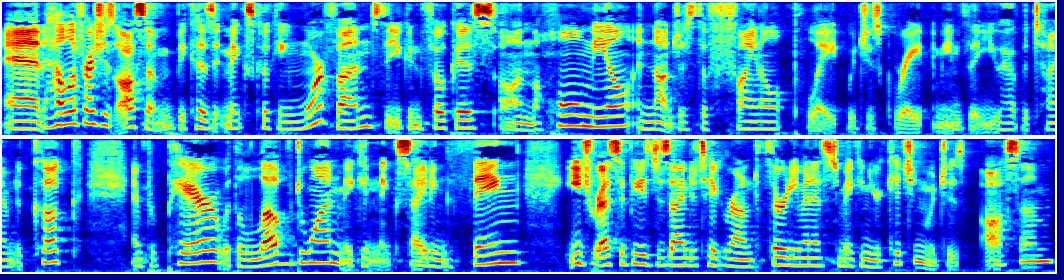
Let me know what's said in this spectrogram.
And HelloFresh is awesome because it makes cooking more fun so that you can focus on the whole meal and not just the final plate, which is great. It means that you have the time to cook and prepare with a loved one, make it an exciting thing. Each recipe is designed to take around 30 minutes to make in your kitchen, which is awesome.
